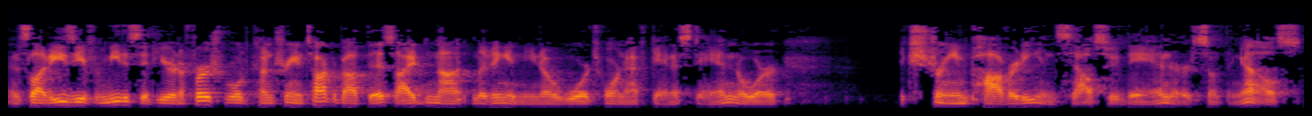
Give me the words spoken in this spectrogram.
And it's a lot easier for me to sit here in a first world country and talk about this. I'm not living in, you know, war torn Afghanistan or extreme poverty in South Sudan or something else.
